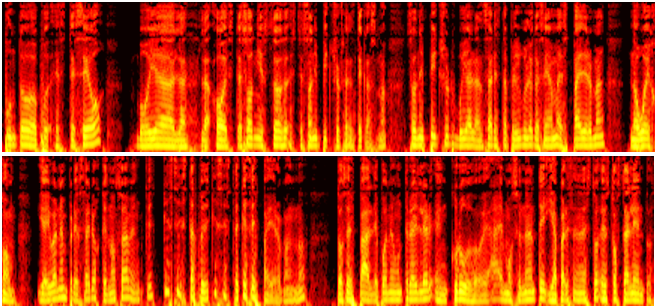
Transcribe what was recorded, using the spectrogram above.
punto, pu- este, CEO, voy a, la, la- o este, Sony, esto- este, Sony Pictures en este caso, ¿no? Sony Pictures, voy a lanzar esta película que se llama Spider-Man No Way Home. Y ahí van empresarios que no saben, ¿qué, qué es esta, qué es esta, qué es Spider-Man, no? Entonces, pa, le ponen un tráiler en crudo, ah, emocionante, y aparecen estos, estos talentos.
